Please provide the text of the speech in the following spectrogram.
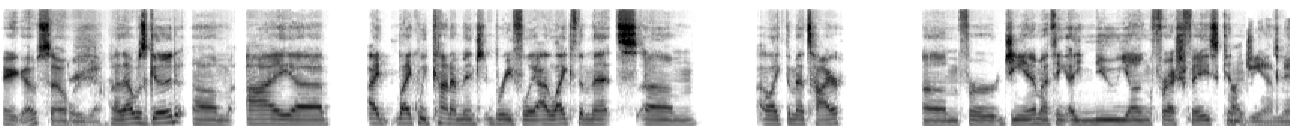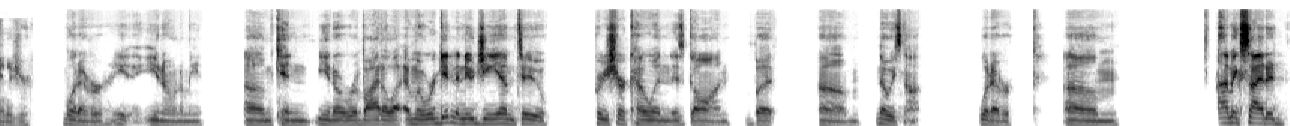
There you go. So There you go. uh, that was good. Um, I uh, I like we kind of mentioned briefly. I like the Mets. Um, I like the Mets higher. Um, for GM, I think a new, young, fresh face can Not GM manager. whatever you, you know what i mean um can you know revitalize i mean we're getting a new gm too pretty sure cohen is gone but um no he's not whatever um i'm excited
